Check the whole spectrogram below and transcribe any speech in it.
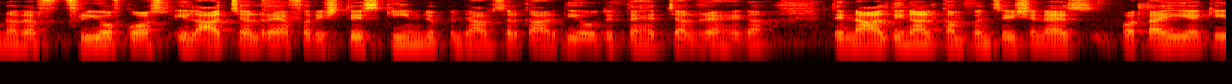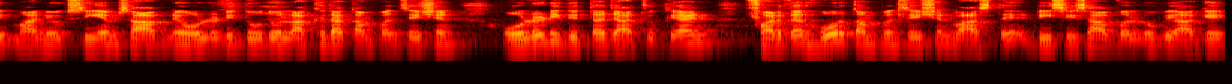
ਉਹਨਾਂ ਦਾ ਫ੍ਰੀ ਆਫ ਕਾਸਟ ਇਲਾਜ ਚੱਲ ਰਿਹਾ, ਫਰਿਸ਼ਤੇ ਸਕੀਮ ਜੋ ਪੰਜਾਬ ਸਰਕਾਰ ਦੀ ਹੈ, ਉਹਦੇ ਤਹਿਤ ਚੱਲ ਰਿਹਾ ਹੈਗਾ। ਤੇ ਨਾਲ ਦੀ ਨਾਲ ਕੰਪਨਸੇਸ਼ਨ ਐਸ ਪਤਾ ਹੀ ਹੈ ਕਿ ਮਾਨਯੋਗ ਸੀਐਮ ਸਾਹਿਬ ਨੇ ਆਲਰੇਡੀ 2-2 ਲੱਖ ਦਾ ਕੰਪਨਸੇਸ਼ਨ ਆਲਰੇਡੀ ਦਿੱਤਾ ਜਾ ਚੁੱਕਿਆ ਐਂਡ ਫਰਦਰ ਹੋਰ ਕੰਪਨਸੇਸ਼ਨ ਵਾਸਤੇ ਡੀਸੀ ਸਾਹਿਬ ਵੱਲੋਂ ਵੀ ਅੱਗੇ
